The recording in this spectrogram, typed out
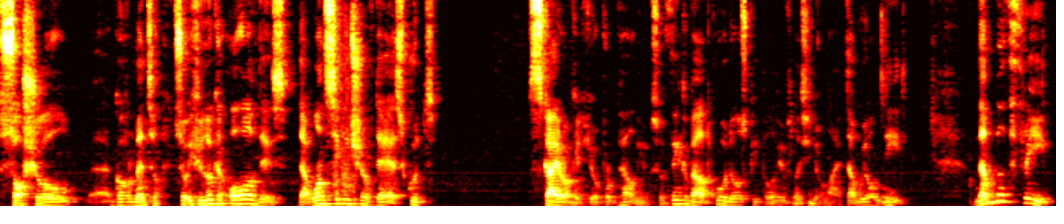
social, uh, governmental. So if you look at all of this, that one signature of theirs could skyrocket you or propel you. So think about who are those people of influence in your life that we all need. Number three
